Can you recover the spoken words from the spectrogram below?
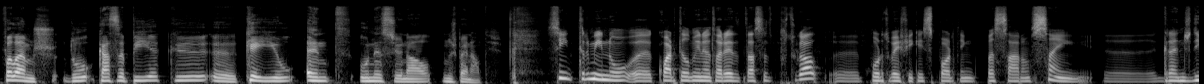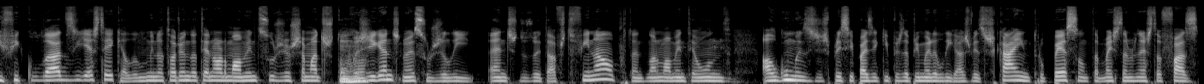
Falamos do Casa Pia, que uh, caiu ante o Nacional nos penaltis. Sim, terminou a quarta eliminatória da Taça de Portugal. Uh, Porto, Benfica e Sporting passaram sem uh, grandes dificuldades e esta é aquela eliminatória onde até normalmente surgem os chamados tombas uhum. gigantes, não é? Surge ali antes dos oitavos de final, portanto, normalmente é onde algumas das principais equipas da Primeira Liga às vezes caem, tropeçam. Também estamos nesta fase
